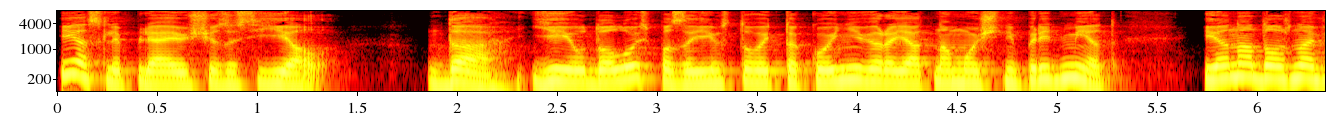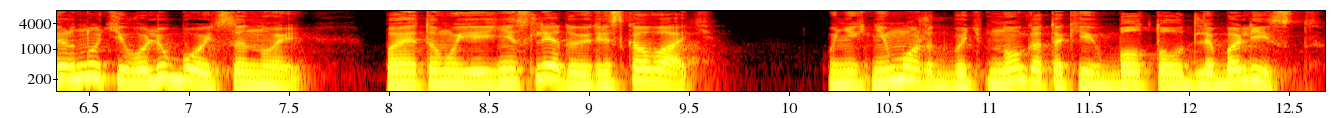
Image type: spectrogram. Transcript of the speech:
и ослепляюще засиял. Да, ей удалось позаимствовать такой невероятно мощный предмет, и она должна вернуть его любой ценой, поэтому ей не следует рисковать. У них не может быть много таких болтов для баллист.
